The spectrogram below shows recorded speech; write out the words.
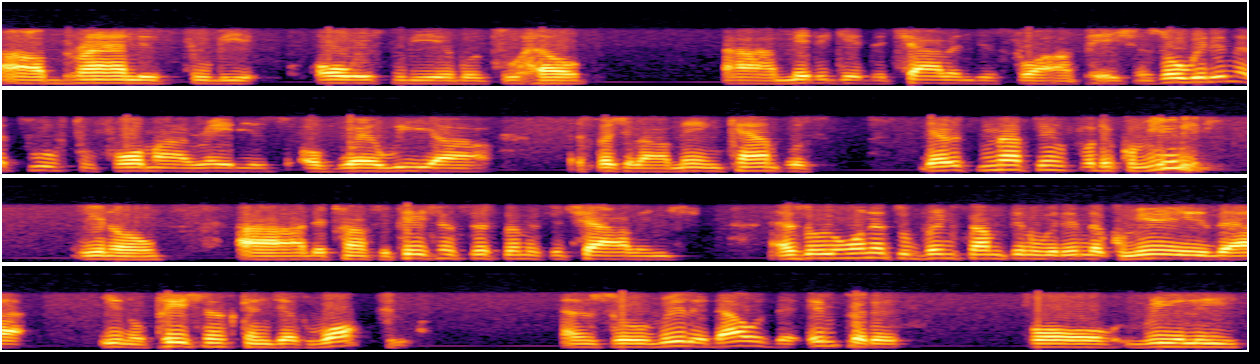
our brand is to be always to be able to help uh, mitigate the challenges for our patients. So within a two to four mile radius of where we are, especially our main campus, there is nothing for the community. You know, uh, the transportation system is a challenge, and so we wanted to bring something within the community that you know patients can just walk to. And so really that was the impetus for really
